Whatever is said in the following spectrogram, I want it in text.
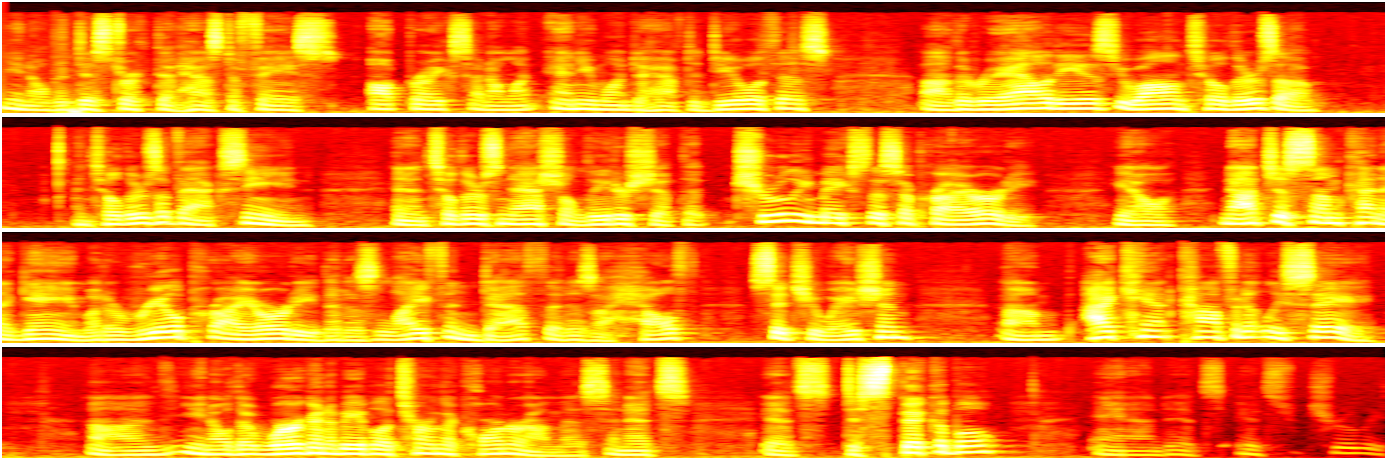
you know the district that has to face outbreaks. I don't want anyone to have to deal with this. Uh, the reality is, you all, until there's a until there's a vaccine and until there's national leadership that truly makes this a priority, you know, not just some kind of game, but a real priority that is life and death, that is a health situation, um, I can't confidently say, uh, you know, that we're going to be able to turn the corner on this. And it's, it's despicable and it's, it's truly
